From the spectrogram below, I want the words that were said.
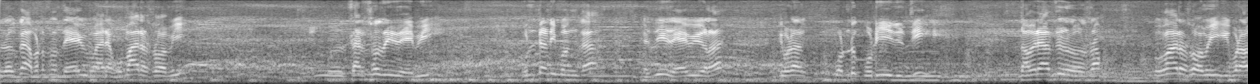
ഇതൊക്കെ അവിടുത്തെ ദേവിമാരെ കുമാരസ്വാമി സരസ്വതി ദേവി കുണ്ടണിമങ്ക എന്നീ ദേവികളെ ഇവിടെ കൊണ്ട് കുടിയിരുത്തി നവരാത്രി ദിവസം കുമാരസ്വാമി ഇവിടെ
